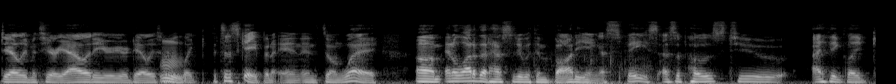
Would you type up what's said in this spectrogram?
daily materiality or your daily sort of Mm. like it's an escape in, in, in its own way. Um, and a lot of that has to do with embodying a space as opposed to I think like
